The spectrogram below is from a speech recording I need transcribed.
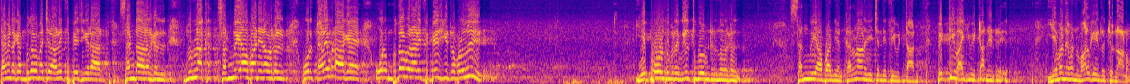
தமிழக முதலமைச்சர் அழைத்து பேசுகிறார். சண்டாளர்கள் முன்னா சண்முகா பாண்டியன் அவர்கள் ஒரு தலைவராக ஒரு முதல்வர் அழைத்து பேசுகின்ற பொழுது எப்பொழுது இவரை வீழ்த்துவோம் என்றிருந்தவர்கள் சண்முகா பாண்டியன் கருணாநிதியை சந்தித்து விட்டான் பெட்டி வாங்கி விட்டான் என்று எவன் வாழ்க்கை என்று சொன்னானோ?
